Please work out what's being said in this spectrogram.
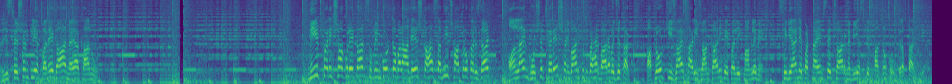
रजिस्ट्रेशन के लिए बनेगा नया कानून। नीट परीक्षा को लेकर सुप्रीम कोर्ट का बड़ा आदेश, कहा सभी छात्रों का रिज़ल्ट ऑनलाइन घोषित करें। शनिवार की दोपहर 12 बजे तक अपलोड की जाए सारी जानकारी। पेपर लीक मामले में सीबीआई ने पटना एम्स से चार में बीएस के छात्रों को गिरफ़्तार किया।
